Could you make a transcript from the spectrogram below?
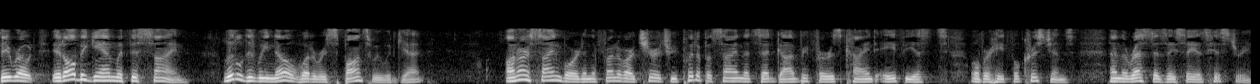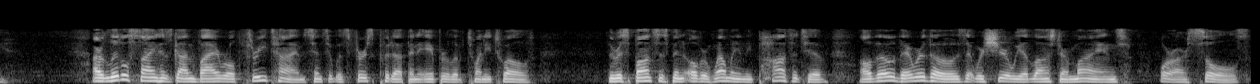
They wrote, It all began with this sign. Little did we know what a response we would get. On our signboard in the front of our church, we put up a sign that said God prefers kind atheists over hateful Christians, and the rest, as they say, is history. Our little sign has gone viral three times since it was first put up in April of 2012. The response has been overwhelmingly positive, although there were those that were sure we had lost our minds or our souls.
